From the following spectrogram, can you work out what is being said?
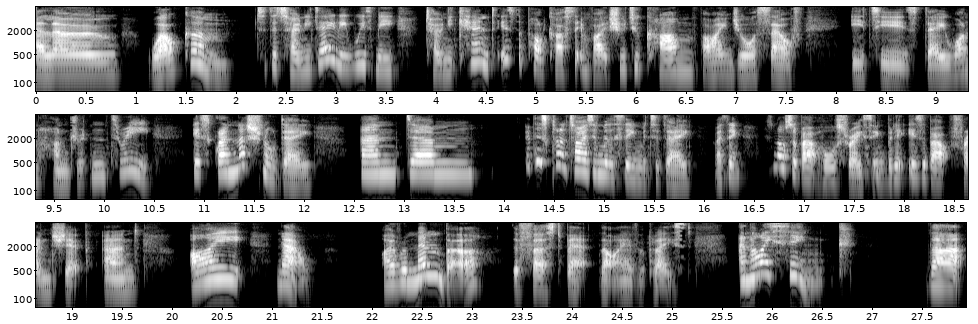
Hello, welcome to the Tony Daily with me. Tony Kent is the podcast that invites you to come find yourself. It is day 103. It's Grand National Day, and um, this kind of ties in with the theme of today. I think it's not about horse racing, but it is about friendship. And I now I remember the first bet that I ever placed, and I think that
